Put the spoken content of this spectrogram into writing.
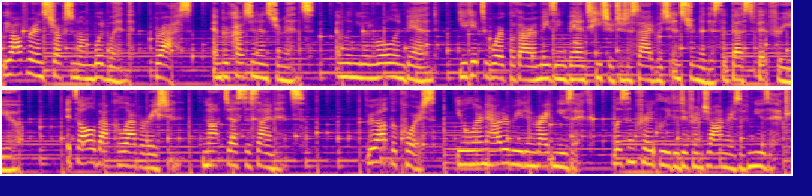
We offer instruction on woodwind, brass, and percussion instruments, and when you enroll in band, you get to work with our amazing band teacher to decide which instrument is the best fit for you. It's all about collaboration, not just assignments. Throughout the course, you'll learn how to read and write music, listen critically to different genres of music,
